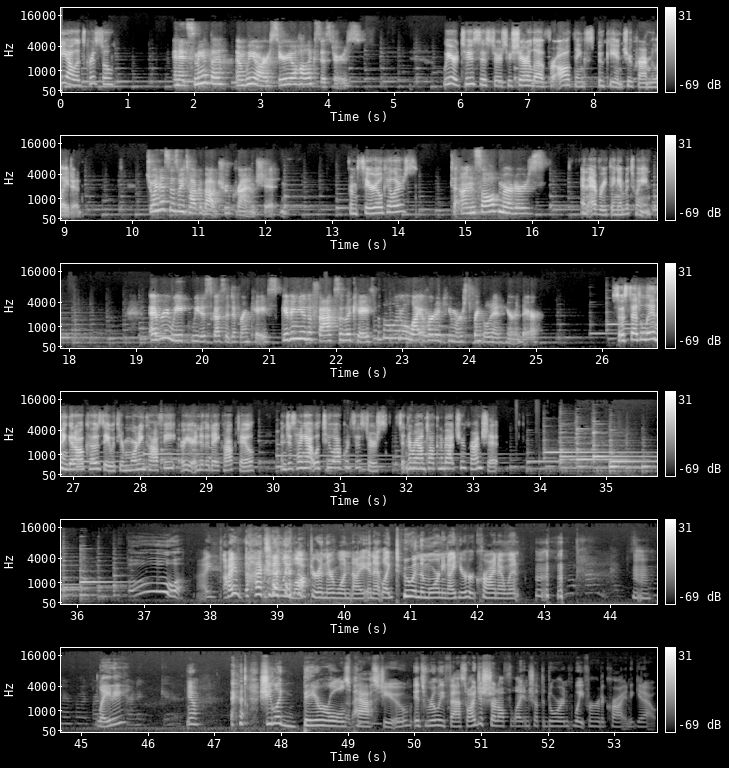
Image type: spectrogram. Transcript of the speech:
Hey, y'all, it's Crystal. And it's Samantha, and we are Serial Holic Sisters. We are two sisters who share a love for all things spooky and true crime related. Join us as we talk about true crime shit, From serial killers to unsolved murders. and everything in between. Every week, we discuss a different case, giving you the facts of the case with a little lighthearted humor sprinkled in here and there. So settle in and get all cozy with your morning coffee or your end of the day cocktail and just hang out with two awkward sisters sitting around talking about true crime shit. Oh, I I accidentally locked her in there one night, and at like two in the morning, I hear her crying. I went, Mm-mm. lady. yeah. she like barrels past you. It's really fast, so I just shut off the light and shut the door and wait for her to cry and to get out.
